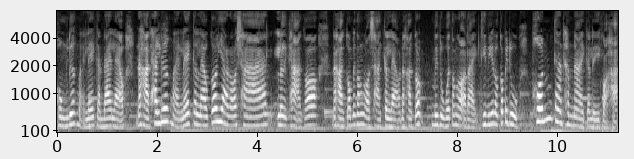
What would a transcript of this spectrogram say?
คงเลือกหมายเลขกันได้แล้วนะคะ ถ้าเลือกหมายเลขกันแล้วก็อย่ารอช้าเลยค่ะ ก็นะคะก็ไม่ต้องรอช้ากันแล้วนะคะ ก็ไม่รู้ว่าต้องรออะไร ทีนี้เราก็ไปดูพ้นการทำนายกันเลยดีกว่าค่ะ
